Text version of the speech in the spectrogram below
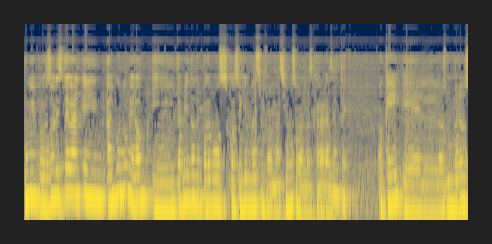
Muy bien, profesor Esteban, ¿en algún número y también dónde podemos conseguir más información sobre las carreras del TEC? Ok, los números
